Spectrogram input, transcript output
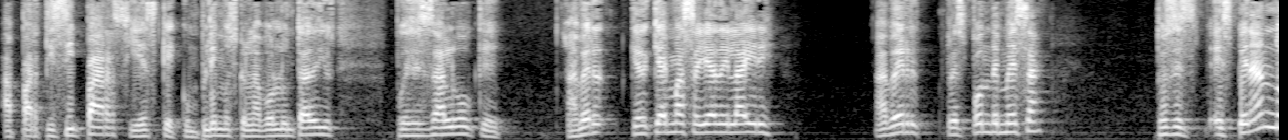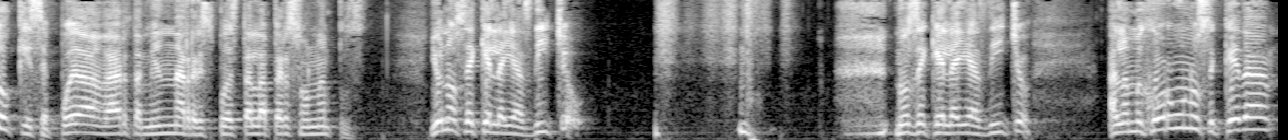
a participar si es que cumplimos con la voluntad de Dios pues es algo que a ver qué, qué hay más allá del aire a ver responde mesa. Entonces esperando que se pueda dar también una respuesta a la persona pues yo no sé qué le hayas dicho no sé qué le hayas dicho. A lo mejor uno se queda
